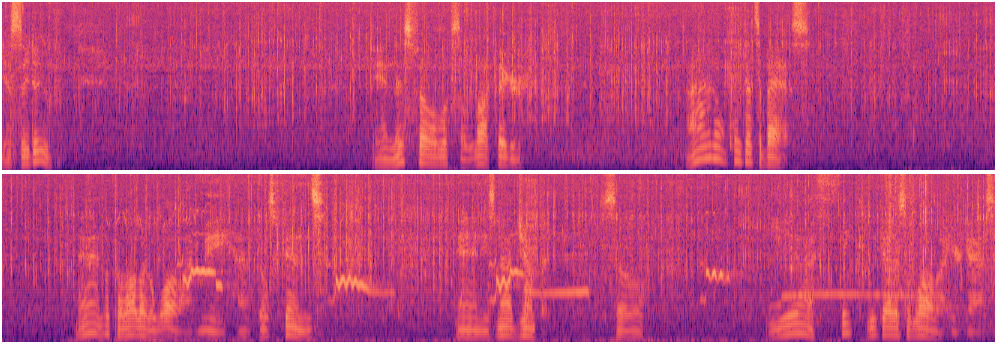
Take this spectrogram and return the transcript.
Yes, they do. And this fellow looks a lot bigger. I don't think that's a bass. That looked a lot like a walleye to me. Uh, those fins. And he's not jumping. So, yeah, I think we got us a walleye here, guys.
